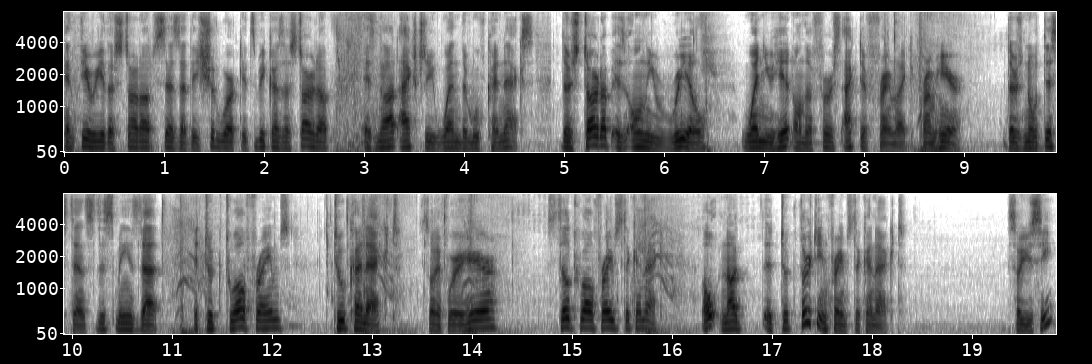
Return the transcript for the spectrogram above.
in theory the startup says that they should work, it's because the startup is not actually when the move connects. The startup is only real when you hit on the first active frame, like from here. There's no distance. This means that it took 12 frames to connect. So if we're here, still 12 frames to connect. Oh, now it took 13 frames to connect. So you see?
